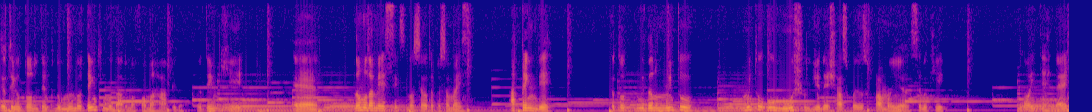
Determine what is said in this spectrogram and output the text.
eu tenho todo o tempo do mundo, eu tenho que mudar de uma forma rápida. Eu tenho que é, não mudar minha essência, não ser outra pessoa, mas aprender. Eu tô me dando muito muito o luxo de deixar as coisas para amanhã, sendo que com a internet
